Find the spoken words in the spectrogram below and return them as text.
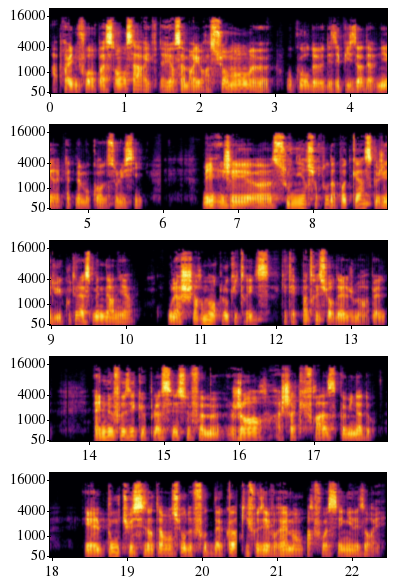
Après, une fois en passant, ça arrive. D'ailleurs, ça m'arrivera sûrement euh, au cours de, des épisodes à venir et peut-être même au cours de celui-ci. Mais j'ai euh, souvenir surtout d'un podcast que j'ai dû écouter la semaine dernière, où la charmante locutrice, qui était pas très sûre d'elle, je me rappelle, elle ne faisait que placer ce fameux genre à chaque phrase comme une ado. Et elle ponctuait ses interventions de fautes d'accord qui faisaient vraiment parfois saigner les oreilles.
